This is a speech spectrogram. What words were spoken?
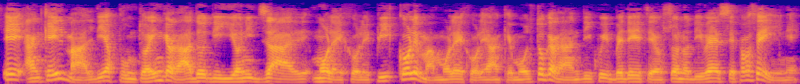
E anche il Maldi appunto è in grado di ionizzare molecole piccole ma molecole anche molto grandi, qui vedete sono diverse proteine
